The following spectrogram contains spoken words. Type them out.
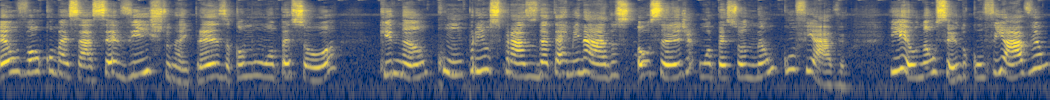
eu vou começar a ser visto na empresa como uma pessoa que não cumpre os prazos determinados, ou seja, uma pessoa não confiável. E eu não sendo confiável,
